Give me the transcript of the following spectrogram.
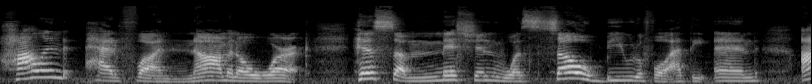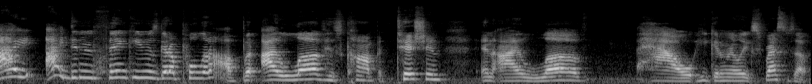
Holland had phenomenal work. His submission was so beautiful at the end. I I didn't think he was gonna pull it off, but I love his competition and I love how he can really express himself.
